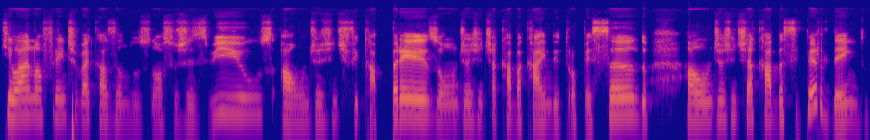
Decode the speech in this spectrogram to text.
que lá na frente vai causando os nossos desvios, aonde a gente fica preso, onde a gente acaba caindo e tropeçando, aonde a gente acaba se perdendo,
